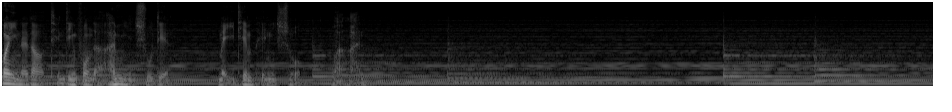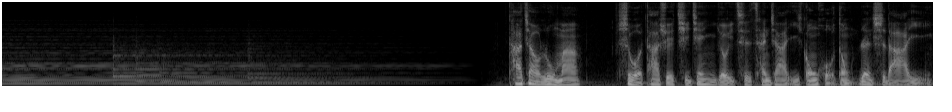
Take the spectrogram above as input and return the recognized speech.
欢迎来到田定峰的安眠书店，每一天陪你说晚安。她叫陆妈，是我大学期间有一次参加义工活动认识的阿姨。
